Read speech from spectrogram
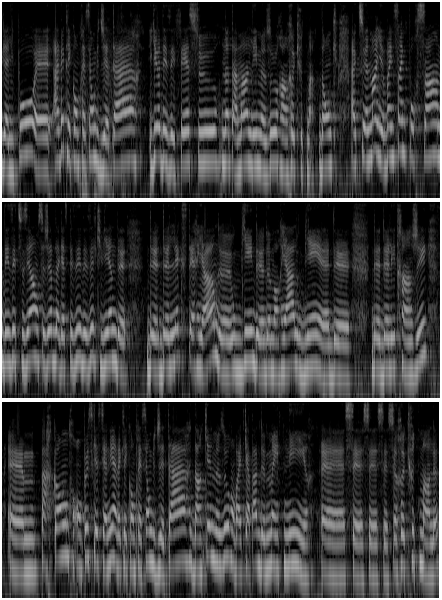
Galipo. Euh, avec les compressions budgétaires, il y a des effets sur notamment les mesures en recrutement. Donc, actuellement, il y a 25% des étudiants au Cégep de la Gaspésie et des îles qui viennent de, de, de l'extérieur, ou bien de, de, Montréal, ou bien euh, de, de l'étranger. Euh, par contre, on peut se questionner avec les compressions budgétaires dans quelle mesure on va être capable de maintenir euh, ce, recrutement-là?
